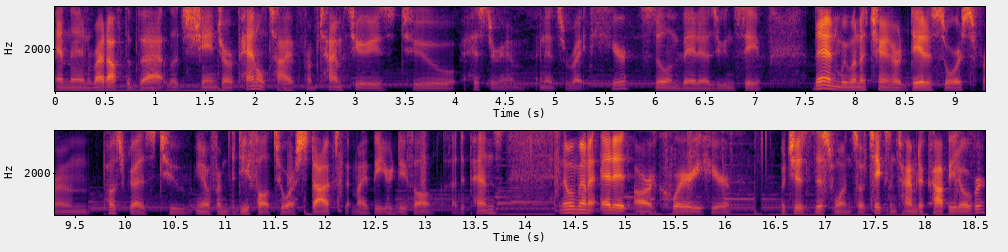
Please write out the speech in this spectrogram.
And then right off the bat, let's change our panel type from time series to histogram. And it's right here, still in beta as you can see. Then we want to change our data source from Postgres to, you know, from the default to our stocks. That might be your default, uh, depends. And then we're going to edit our query here, which is this one. So take some time to copy it over.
